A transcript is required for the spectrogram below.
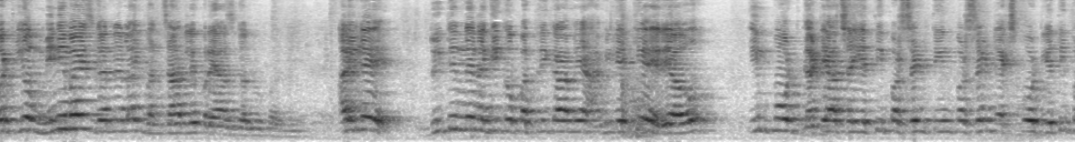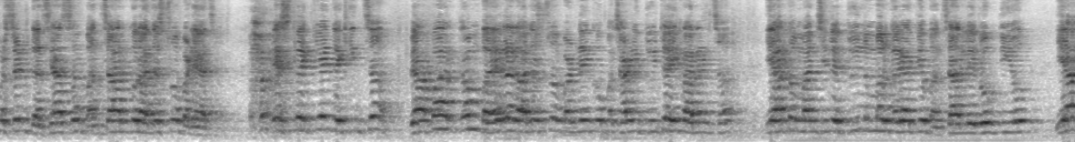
बट यो मिनिमाइज गर्नलाई भन्सारले प्रयास गर्नुपर्ने। अहिले दुई तिन दिन अघिको पत्रिकामा हामीले के हेर्या हो इम्पोर्ट घट्या छ यति पर्सेन्ट तिन पर्सेन्ट एक्सपोर्ट यति पर्सेन्ट घस्या छ भन्सारको राजस्व बढ्या छ। त्यसले के देखिन्छ? व्यापार कम भएर राजस्व बढ्नेको पछाडि दुइटै कारण छ। या त मान्छेले दुई नम्बर गरेका थियो भन्सारले रोकिदियो या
